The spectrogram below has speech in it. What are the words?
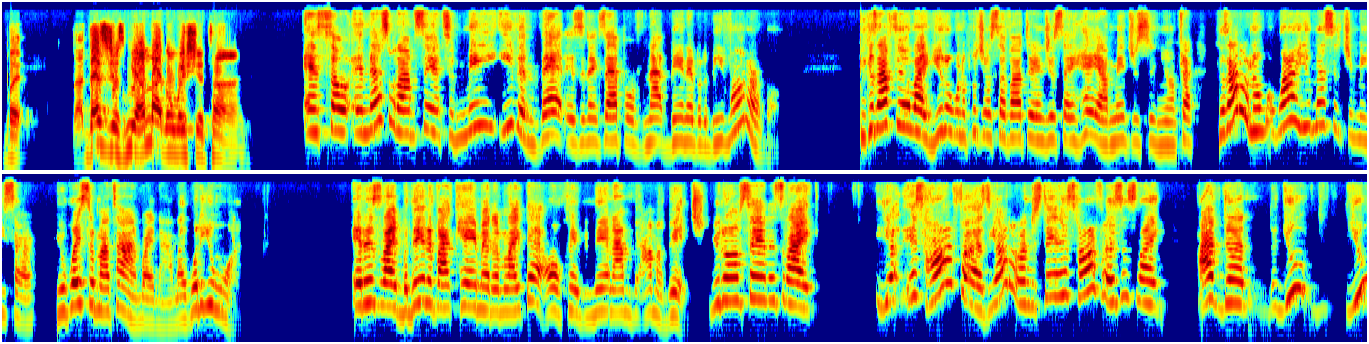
But that's just me. I'm not gonna waste your time. And so, and that's what I'm saying. To me, even that is an example of not being able to be vulnerable. Because I feel like you don't want to put yourself out there and just say, Hey, I'm interested in you. I'm trying because I don't know why are you messaging me, sir? You're wasting my time right now. Like, what do you want? It is like, but then if I came at him like that, okay, then I'm I'm a bitch. You know what I'm saying? It's like, yeah, it's hard for us. Y'all don't understand. It's hard for us. It's like I've done you you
